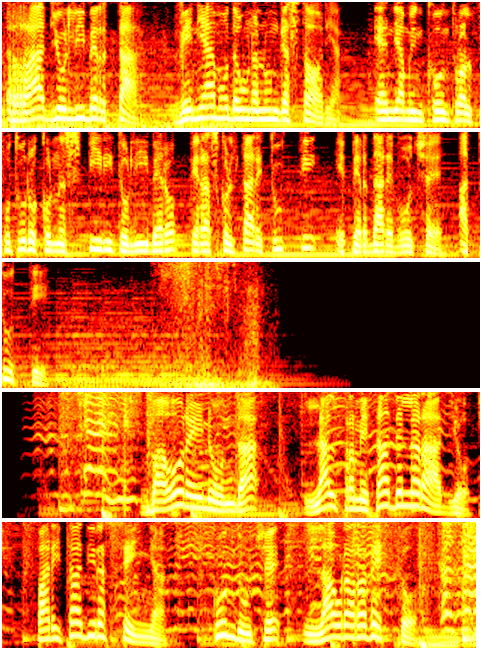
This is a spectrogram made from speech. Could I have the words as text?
Radio Libertà. Veniamo da una lunga storia e andiamo incontro al futuro con spirito libero per ascoltare tutti e per dare voce a tutti. Va ora in onda l'altra metà della radio. Parità di rassegna. Conduce Laura Ravetto.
